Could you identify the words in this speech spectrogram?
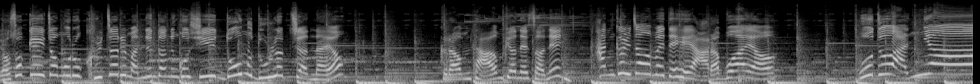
여섯 개의 점으로 글자를 만든다는 것이 너무 놀랍지 않나요? 그럼 다음 편에서는 한글 자음에 대해 알아보아요. 모두 안녕!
